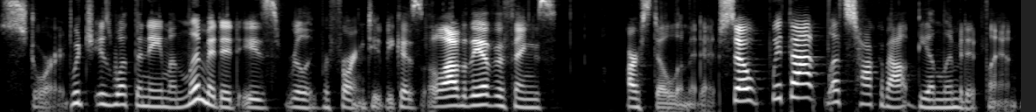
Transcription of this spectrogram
storage, which is what the name unlimited is really referring to because a lot of the other things are still limited. So with that, let's talk about the unlimited plan.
